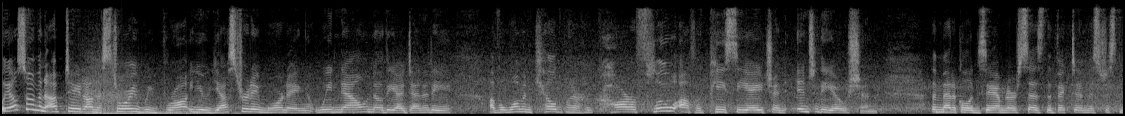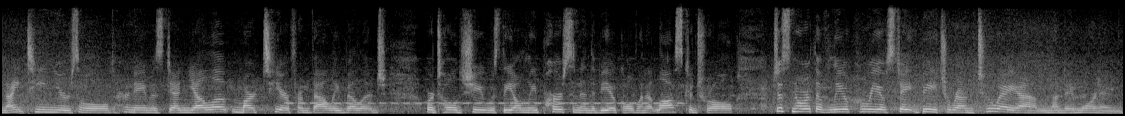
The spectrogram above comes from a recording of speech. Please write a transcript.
We also have an update on a story we brought you yesterday morning. We now know the identity of a woman killed when her car flew off of PCH and into the ocean. The medical examiner says the victim is just 19 years old. Her name is Daniela Martir from Valley Village. We're told she was the only person in the vehicle when it lost control just north of Leo Carrillo State Beach around 2 a.m. Monday morning.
